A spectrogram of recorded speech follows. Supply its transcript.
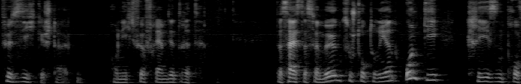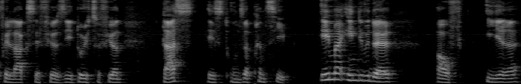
für sich gestalten und nicht für fremde Dritte. Das heißt, das Vermögen zu strukturieren und die Krisenprophylaxe für Sie durchzuführen, das ist unser Prinzip. Immer individuell auf Ihre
